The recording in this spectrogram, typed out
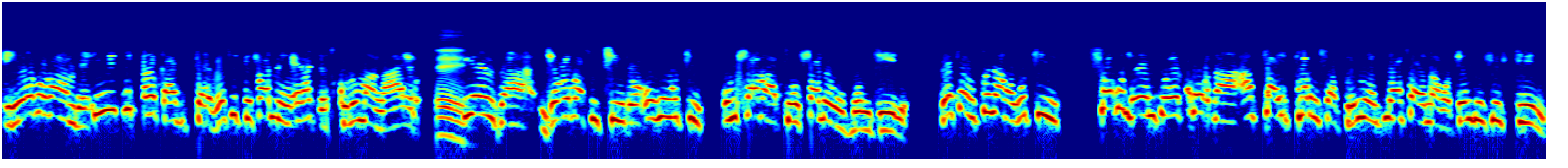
Yebo kambe i-biodiversity farming ekade sikhuluma ngayo iyenza njengoba sitshilo ukuthi umhlabathi uhlale uvundile. Bese ngicina ngokuthi sokulento ekhona after i-paris agreement yasayinwa ngo-twenty fifteen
